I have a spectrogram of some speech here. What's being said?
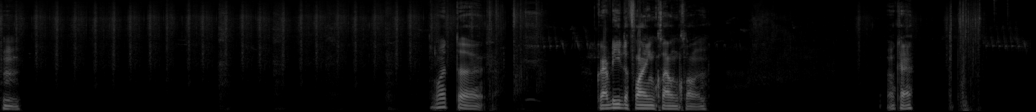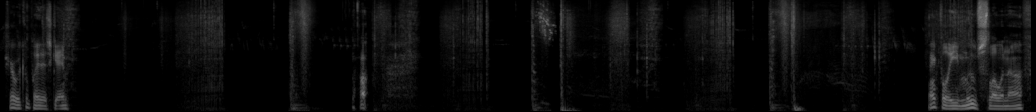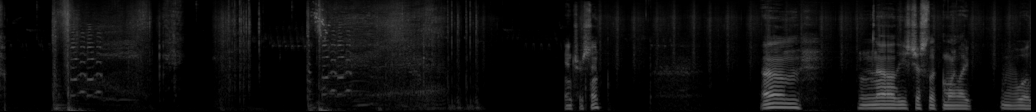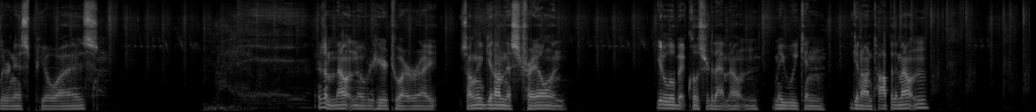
Hmm. What the? Gravity the flying clown clone. Okay. Sure, we could play this game. Thankfully, he moves slow enough. Interesting. Um, no, these just look more like wilderness POIs. There's a mountain over here to our right. So I'm going to get on this trail and get a little bit closer to that mountain. Maybe we can get on top of the mountain.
